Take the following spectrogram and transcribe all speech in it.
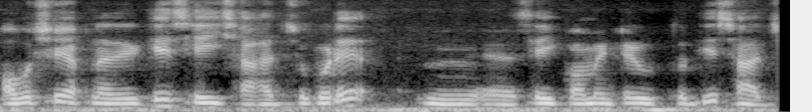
অবশ্যই আপনাদেরকে সেই সাহায্য করে সেই কমেন্টের উত্তর দিয়ে সাহায্য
